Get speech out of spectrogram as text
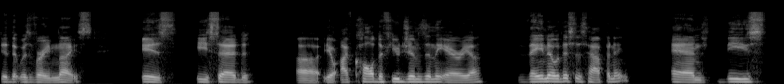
did that was very nice is he said, uh, you know, I've called a few gyms in the area. They know this is happening, and these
